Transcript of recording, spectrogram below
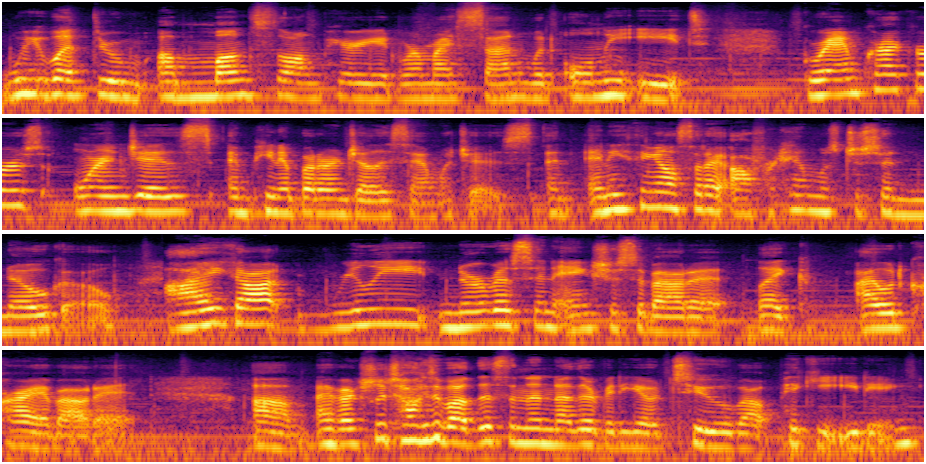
we went through a months long period where my son would only eat graham crackers, oranges, and peanut butter and jelly sandwiches. And anything else that I offered him was just a no-go. I got really nervous and anxious about it. Like, I would cry about it. Um, I've actually talked about this in another video too about picky eating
